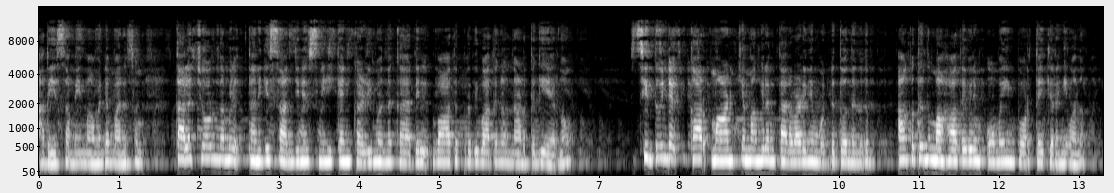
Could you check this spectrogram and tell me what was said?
അതേസമയം അവന്റെ മനസ്സും തലച്ചോറും തമ്മിൽ തനിക്ക് സഞ്ജിനെ സ്നേഹിക്കാൻ കഴിയുമെന്ന കാര്യത്തിൽ വാദപ്രതിവാദങ്ങൾ നടത്തുകയായിരുന്നു. സിദ്ധുവിന്റെ കാർ മാണിക്യമംഗലം തറവാടിനെ മുറ്റത്തു വന്നിരുന്നതും അകത്തുനിന്ന് മഹാദേവനും ഉമയും പുറത്തേക്ക് ഇറങ്ങി വന്നു.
